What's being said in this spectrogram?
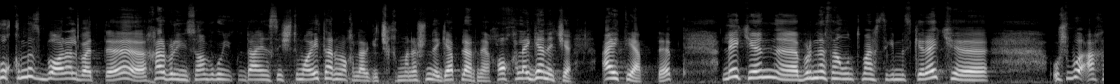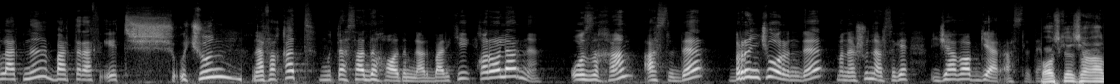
huquqimiz bor albatta. Har bir inson bugungi kunda ayniqsa ijtimoiy tarmoqlarga chiqib mana shunday gaplarni xohlaganicha aytyapti. Lekin e, bir narsani unutmasligimiz kerak. E, ushbu axlatni bartaraf etish uchun nafaqat mutasaddi xodimlar balki fuqarolarni. O'zi ham aslida birinchi o'rinda mana shu narsaga javobgar aslida. Toshkent shahar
